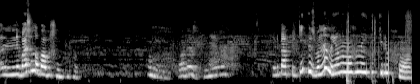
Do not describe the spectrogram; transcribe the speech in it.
А не бачила телефон? Подожди. Ребят, прикиньте, дзвонили, я не можу знайти телефон.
